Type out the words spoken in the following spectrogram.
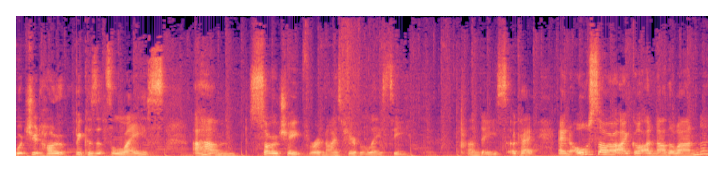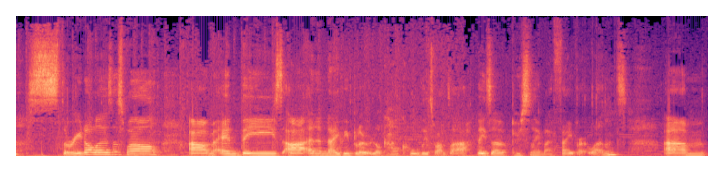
which you'd hope because it's lace. Um, so cheap for a nice pair of lacy undies. Okay, and also I got another one, $3 as well. Um, and these are in a navy blue. Look how cool these ones are. These are personally my favourite ones. Um,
